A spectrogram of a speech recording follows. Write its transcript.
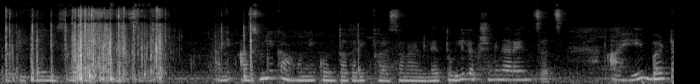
पर्टिक्युलर मिसळसाठी आणि अजून एक आहोने कोणता तरी फरसाण आणला आहे तोही लक्ष्मीनारायणचाच आहे. बट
